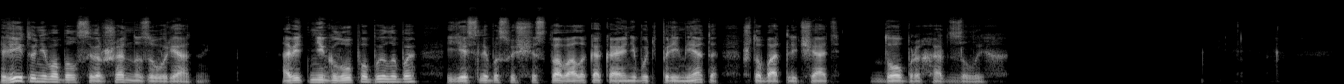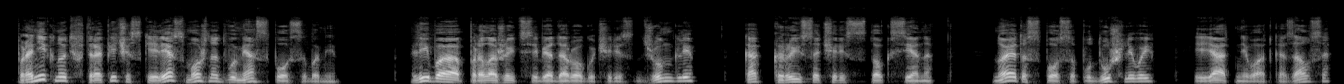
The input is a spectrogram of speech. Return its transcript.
Вид у него был совершенно заурядный. А ведь не глупо было бы, если бы существовала какая-нибудь примета, чтобы отличать добрых от злых. Проникнуть в тропический лес можно двумя способами. Либо проложить себе дорогу через джунгли, как крыса через сток сена, но это способ удушливый, и я от него отказался,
